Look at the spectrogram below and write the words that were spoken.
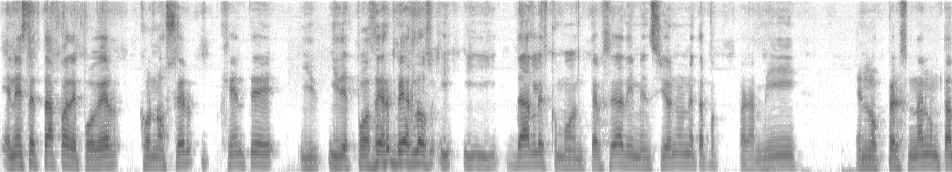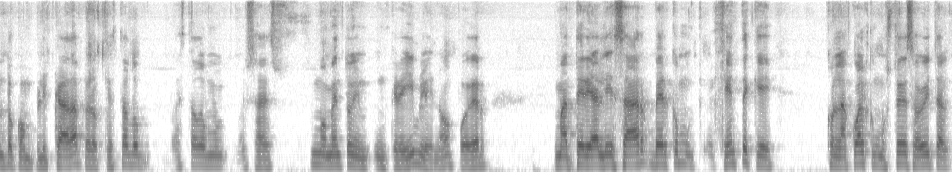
en esta etapa de poder conocer gente y, de poder verlos y, darles como en tercera dimensión, una etapa para mí en lo personal un tanto complicada, pero que ha estado, ha estado o sea, es un momento increíble, ¿no? Poder materializar, ver como gente que con la cual como ustedes ahorita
